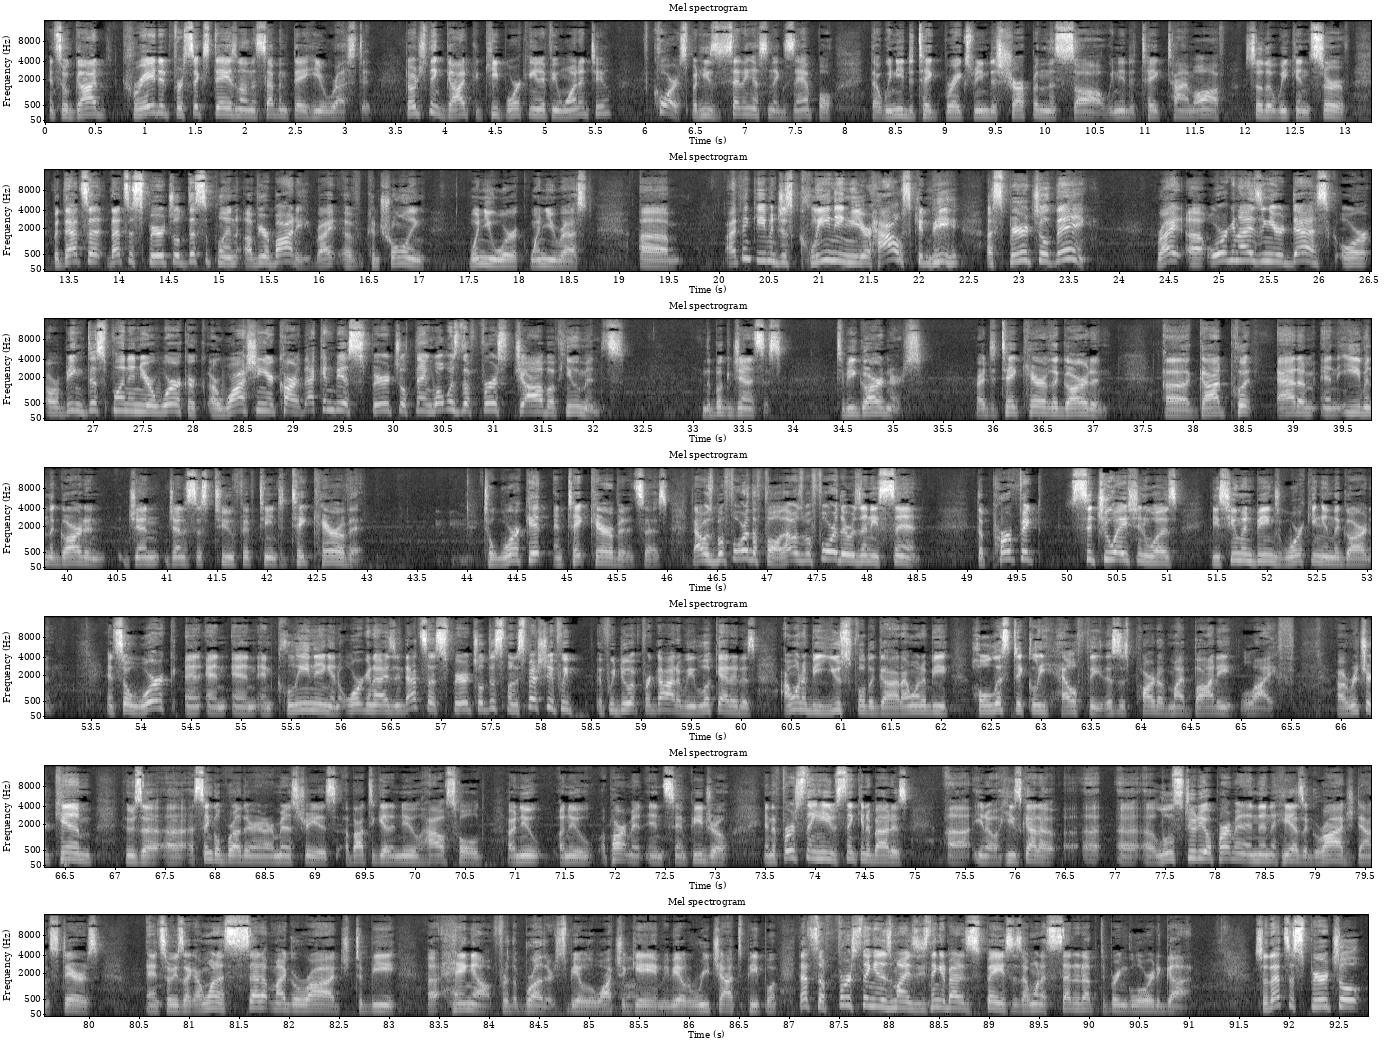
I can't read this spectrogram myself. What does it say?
And so God created for six days, and on the seventh day, he rested. Don't you think God could keep working if he wanted to? Of course, but he's setting us an example that we need to take breaks. We need to sharpen the saw. We need to take time off so that we can serve. But that's a, that's a spiritual discipline of your body, right? Of controlling when you work, when you rest. Um, I think even just cleaning your house can be a spiritual thing right? Uh, organizing your desk or, or being disciplined in your work or, or washing your car, that can be a spiritual thing. What was the first job of humans in the book of Genesis? To be gardeners, right? To take care of the garden. Uh, God put Adam and Eve in the garden, Gen- Genesis 2.15, to take care of it. To work it and take care of it, it says. That was before the fall. That was before there was any sin. The perfect situation was these human beings working in the garden. And so work and, and, and, and cleaning and organizing, that's a spiritual discipline, especially if we if we do it for God, if we look at it as I want to be useful to God, I want to be holistically healthy. This is part of my body life. Uh, Richard Kim, who's a, a, single brother in our ministry, is about to get a new household, a new a new apartment in San Pedro. And the first thing he was thinking about is, uh, you know, he's got a, a, a little studio apartment, and then he has a garage downstairs. And so he's like, I want to set up my garage to be uh, hangout for the brothers to be able to watch a game, to be able to reach out to people. That's the first thing in his mind. Is he's thinking about his space. Is I want to set it up to bring glory to God. So that's a spiritual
